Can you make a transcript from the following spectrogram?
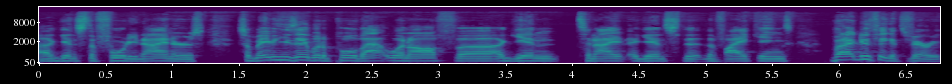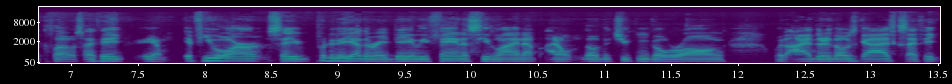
uh, against the 49ers. So maybe he's able to pull that one off uh, again tonight against the, the Vikings but I do think it's very close. I think you know if you are say putting together a daily fantasy lineup, I don't know that you can go wrong with either of those guys because I think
